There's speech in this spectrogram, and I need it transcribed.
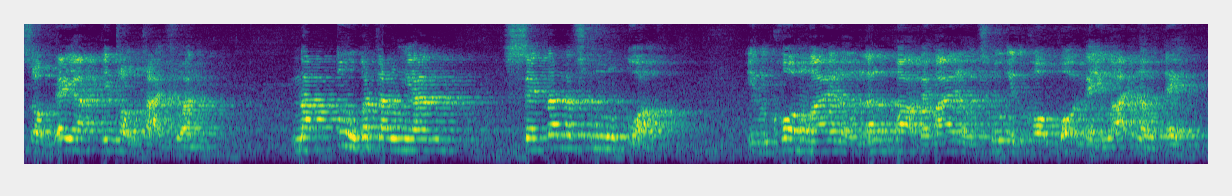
속대야 이통 타주안 납두 바탕이안 세타나 수고와 인콤 마이로 랄파 마이로 추인 콤보 네 마이로 네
